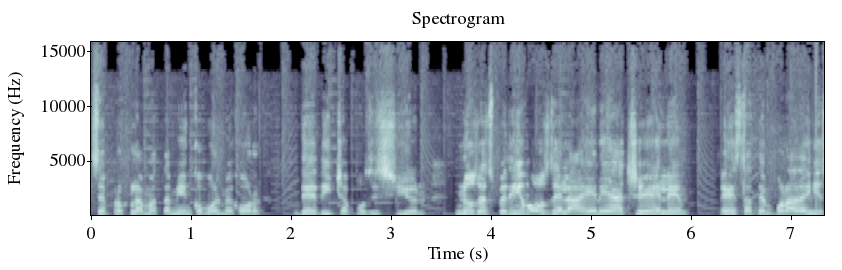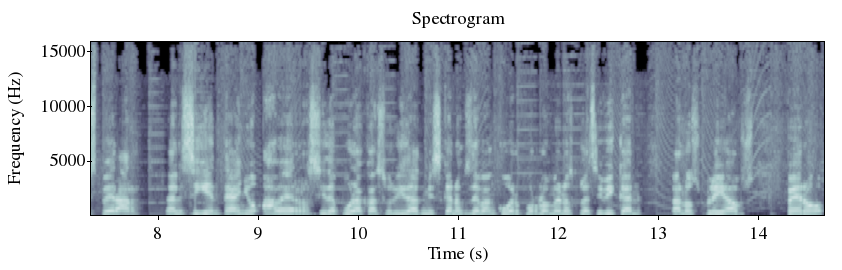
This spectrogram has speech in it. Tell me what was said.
Se proclama también como el mejor de dicha posición. Nos despedimos de la NHL esta temporada y esperar al siguiente año a ver si de pura casualidad mis Canucks de Vancouver por lo menos clasifican a los playoffs pero,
